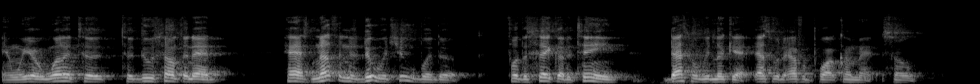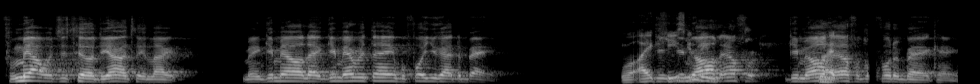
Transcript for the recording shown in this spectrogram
And when you're willing to to do something that has nothing to do with you, but the, for the sake of the team, that's what we look at. That's what the effort part come at. So for me, I would just tell Diontae, like, man, give me all that, give me everything before you got the bag. Well, Ike, give, he's give me all be... the effort. Give me all the effort before the bag came.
